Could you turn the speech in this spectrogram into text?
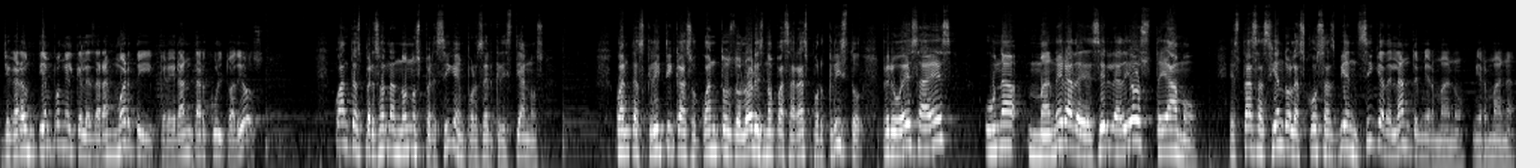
Llegará un tiempo en el que les darán muerte y creerán dar culto a Dios. ¿Cuántas personas no nos persiguen por ser cristianos? ¿Cuántas críticas o cuántos dolores no pasarás por Cristo? Pero esa es una manera de decirle a Dios, te amo, estás haciendo las cosas bien, sigue adelante mi hermano, mi hermana.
